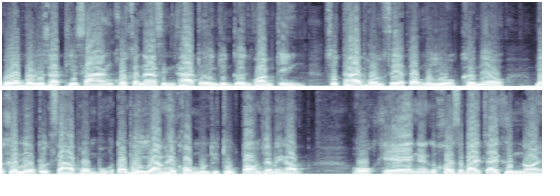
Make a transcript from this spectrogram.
กลัวบริษัทที่สร้างโฆษณาสินค้าตัวเองจนเกินความจริง สุดท้ายผลเสียตกมาอยู่กับเคอร์เนล เมื่อคอร์เนลปรึกษาผมผมก็ต้องพยายามให้ข้อมูลที่ถูกต้องใช่ไหมครับ โอเค งั้นก็ค่อยสบายใจขึ้นหน่อย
